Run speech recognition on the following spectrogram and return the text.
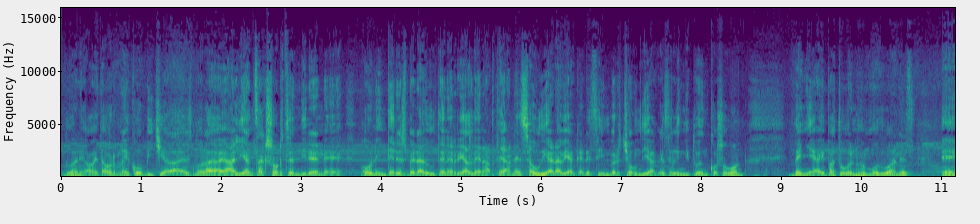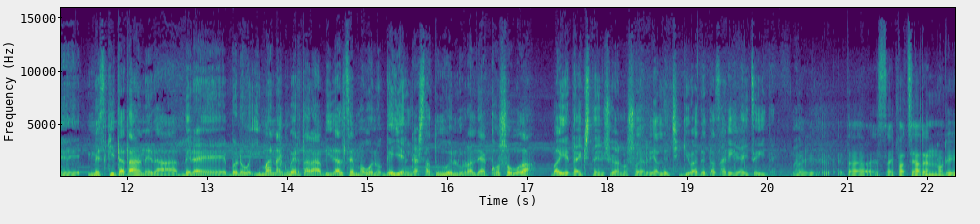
Duari gabe eta hor nahiko bitxia da, ez? Nola aliantzak sortzen diren, e, bueno, interes bera duten herrialdeen artean, ez? Saudi Arabiak ere zein bertso handiak, ez? Egin dituen Kosobon, baina aipatu genuen moduan, ez? E, mezkitatan eta bere, bueno, imanak bertara bidaltzen, ba, bueno, gehien gastatu duen lurraldea Kosobo da, bai, eta extensioan oso herrialde txiki batetaz ari gaitz egiten. Bai, eta ez, aipatzearen hori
